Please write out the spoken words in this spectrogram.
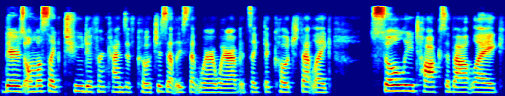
there's almost like two different kinds of coaches at least that we're aware of. It's like the coach that like solely talks about like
